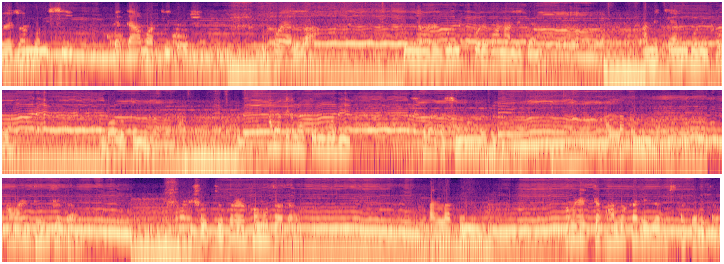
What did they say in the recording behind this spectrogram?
হয়ে জন্ম নিছি, এতে আমার কি দোষ? ও আল্লাহ, তুমি আমার গরিব করে বানালে কেন? আমি কেন গরিব হলাম? বলো তুমি। আমাদের মতন গরিব সবার কাছে মূল্যহীন আল্লাহ তুমি আমার ধৈর্য দাও। আমার সহ্য করার ক্ষমতা দাও। আল্লাহ তুমি আমার একটা ভালো কাজের ব্যবস্থা করে দাও।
